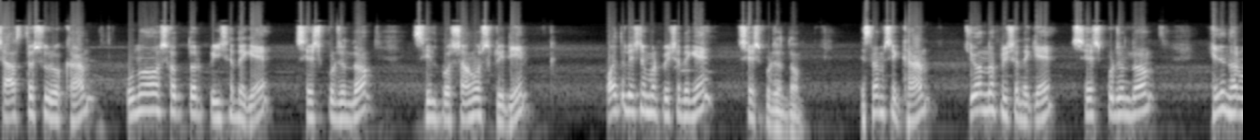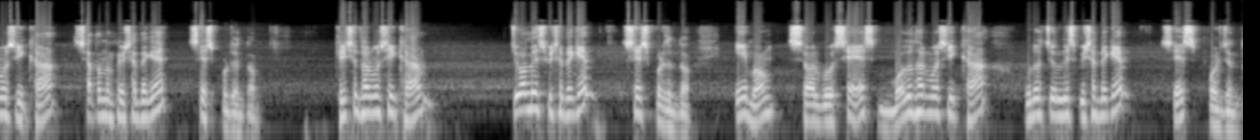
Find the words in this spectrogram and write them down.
স্বাস্থ্য সুরক্ষা উনসত্তর পৃষ্ঠা থেকে শেষ পর্যন্ত, শিল্প সংস্কৃতি পঁয়তাল্লিশ নম্বর পৃষ্ঠা থেকে শেষ পর্যন্ত। ইসলাম শিক্ষা চুয়ান্ন পৃষ্ঠা থেকে শেষ পর্যন্ত, হিন্দু ধর্ম শিক্ষা সাতান্ন পৃষ্ঠা থেকে শেষ পর্যন্ত। খ্রিস্ট ধর্ম শিক্ষা চুয়াল্লিশ পৃষ্ঠা থেকে শেষ পর্যন্ত এবং সর্বশেষ বৌদ্ধ ধর্ম শিক্ষা উনচল্লিশ পৃষ্ঠা থেকে শেষ পর্যন্ত।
